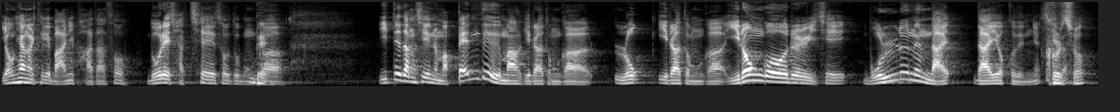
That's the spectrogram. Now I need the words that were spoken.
영향을 되게 많이 받아서 노래 자체에서도 뭔가 이때 당시에는 막 밴드 음악이라던가 록이라던가 이런 거를 이제 모르는 나이, 나이였거든요. 제가. 그렇죠.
